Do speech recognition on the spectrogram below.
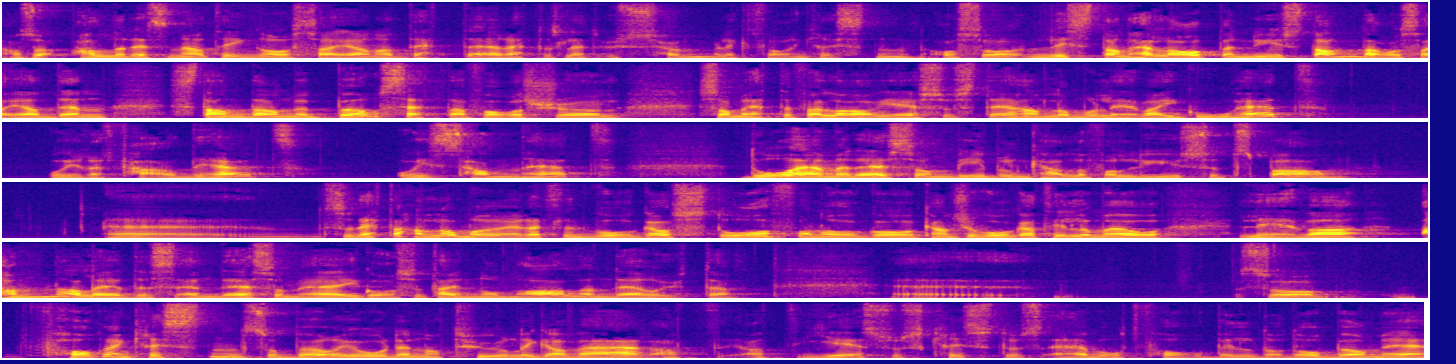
Altså Alle disse her tingene sier han at dette er rett og slett usømmelig for en kristen. Og så lister han heller opp en ny standard og sier at den standarden vi bør sette for oss sjøl som etterfølger av Jesus, det handler om å leve i godhet og i rettferdighet og i sannhet. Da er vi det som Bibelen kaller for lysets barn. Eh, så dette handler om å rett og slett våge å stå for noe, og kanskje våge til og med å leve annerledes enn det som er i gåsetegn normalen der ute. Eh, så for en kristen så bør jo det naturlige være at, at Jesus Kristus er vårt forbilde. og Da bør vi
